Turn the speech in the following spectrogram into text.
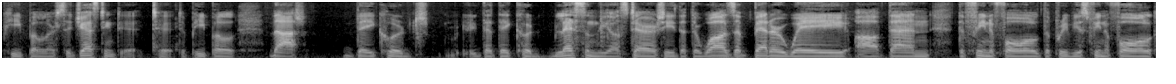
people or suggesting to, to, to people that they could that they could lessen the austerity, that there was a better way of than the Fianna Fáil, the previous Fianna Fáil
